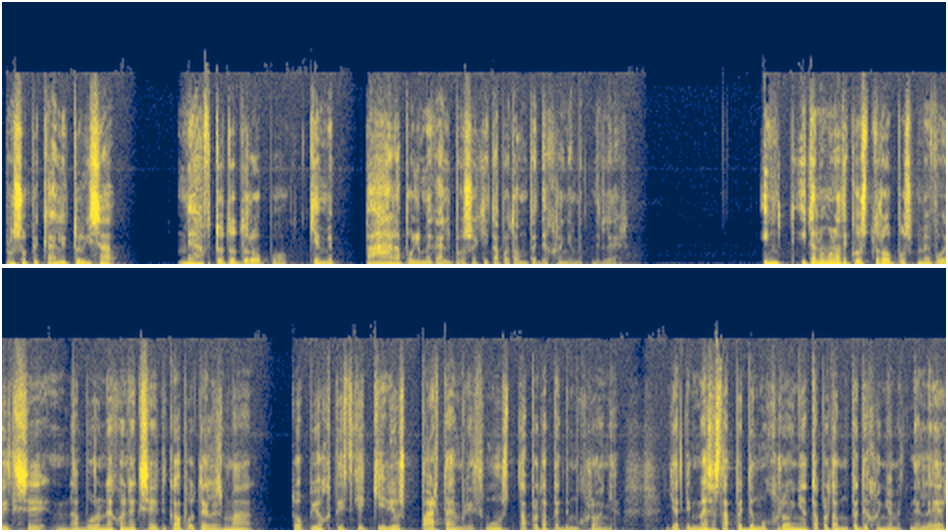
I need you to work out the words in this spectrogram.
Προσωπικά λειτουργήσα με αυτόν τον τρόπο και με πάρα πολύ μεγάλη προσοχή τα πρώτα μου πέντε χρόνια με την ΕΛΕΡ. Ήταν ο μοναδικός τρόπος που με βοήθησε να μπορώ να έχω ένα εξαιρετικό αποτέλεσμα το οποίο χτίστηκε κυρίως part-time ρυθμούς τα πρώτα πέντε μου χρόνια. Γιατί μέσα στα πέντε μου χρόνια, τα πρώτα μου πέντε χρόνια με την ΕΛΕΡ,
